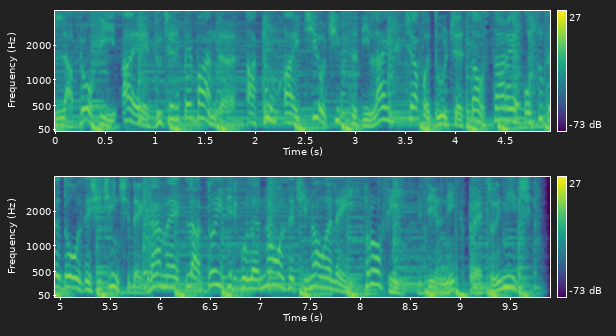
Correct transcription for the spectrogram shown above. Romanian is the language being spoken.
La Profi ai reduceri pe bandă. Acum ai Cio Chips Delight, ceapă dulce sau sare 125 de grame la 2,99 lei. Profi. Zilnic prețuri mici.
